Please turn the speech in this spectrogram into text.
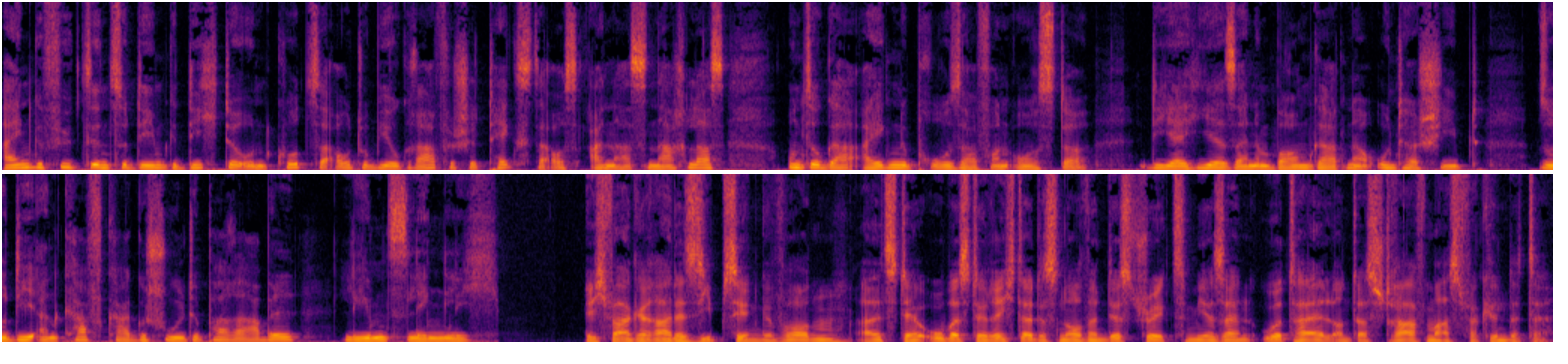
Eingefügt sind zudem Gedichte und kurze autobiografische Texte aus Annas Nachlass und sogar eigene Prosa von Oster, die er hier seinem Baumgartner unterschiebt, so die an Kafka geschulte Parabel lebenslänglich. Ich war gerade 17 geworden, als der oberste Richter des Northern District mir sein Urteil und das Strafmaß verkündete.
